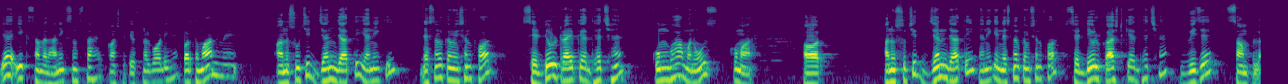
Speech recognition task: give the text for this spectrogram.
यह एक संवैधानिक संस्था है कॉन्स्टिट्यूशनल बॉडी है। वर्तमान में अनुसूचित जनजाति यानी कि national commission for schedule tribe के अध्यक्ष हैं कुंभा मनोज कुमार। और अनुसूचित जनजाति यानी कि national commission for schedule caste के अध्यक्ष हैं विजय सांपला।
